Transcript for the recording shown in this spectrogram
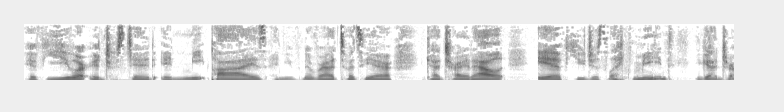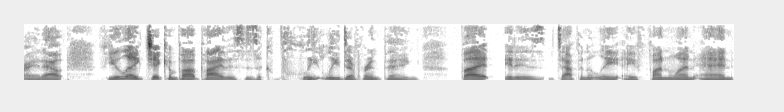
if you are interested in meat pies and you've never had tourtière, you gotta try it out. If you just like meat, you gotta try it out. If you like chicken pot pie, this is a completely different thing, but it is definitely a fun one and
